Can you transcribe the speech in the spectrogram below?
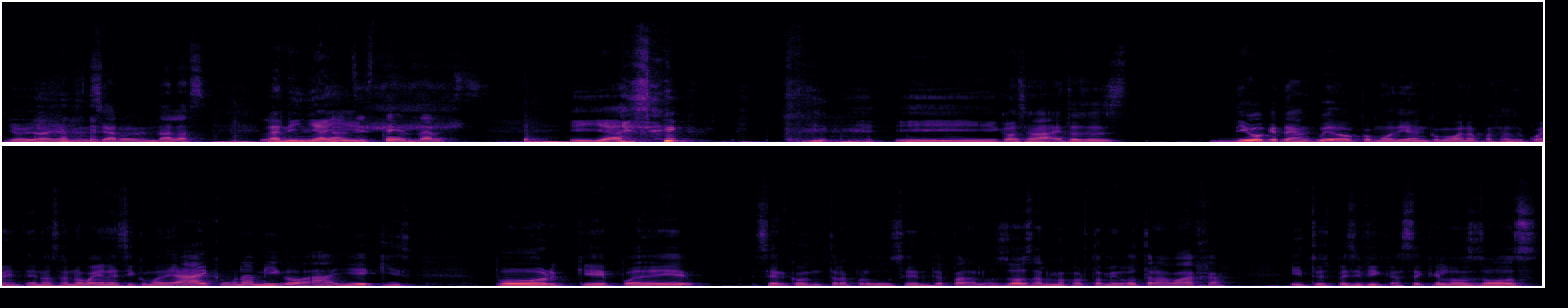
Yo ya en Seattle, en Dallas. La niña ¿La ahí. viste en Dallas? Y ya. y, ¿cómo se llama? Entonces, digo que tengan cuidado cómo digan cómo van a pasar su cuarentena. O sea, no vayan así como de, ay, como un amigo, ay, X. Porque puede ser contraproducente para los dos. A lo mejor tu amigo trabaja y tú especificaste que los dos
